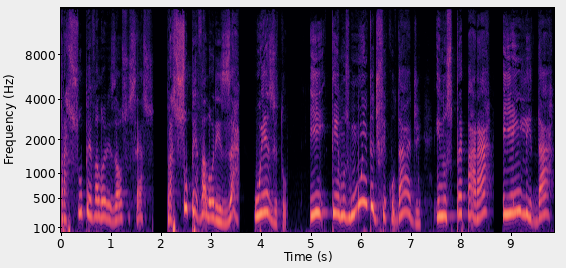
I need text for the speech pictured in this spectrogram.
para supervalorizar o sucesso, para supervalorizar o êxito. E temos muita dificuldade em nos preparar e em lidar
